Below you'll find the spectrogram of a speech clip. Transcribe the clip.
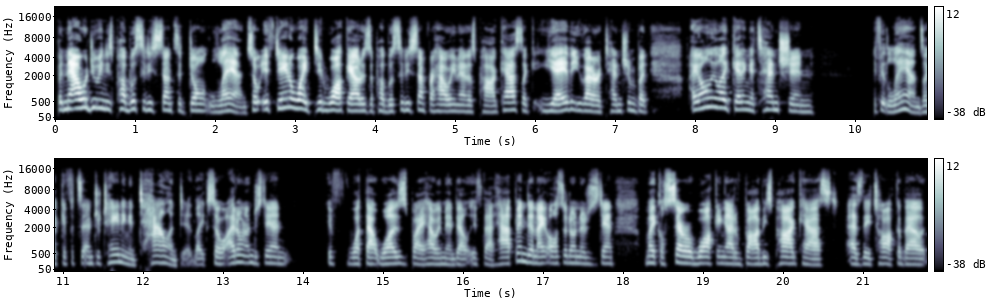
But now we're doing these publicity stunts that don't land. So if Dana White did walk out as a publicity stunt for Howie Mandel's podcast, like yay that you got our attention, but I only like getting attention if it lands, like if it's entertaining and talented. Like so I don't understand if what that was by Howie Mandel, if that happened. And I also don't understand Michael Cera walking out of Bobbi's podcast as they talk about,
